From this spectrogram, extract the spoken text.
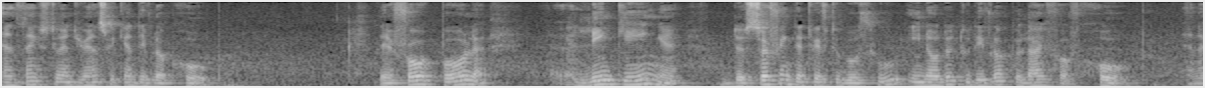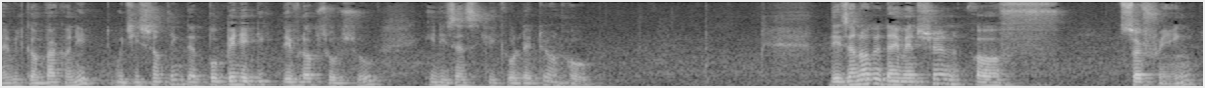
and thanks to endurance, we can develop hope. Therefore, Paul uh, linking the suffering that we have to go through in order to develop a life of hope. And I will come back on it, which is something that Pope Benedict develops also in his encyclical letter on hope. There's another dimension of suffering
